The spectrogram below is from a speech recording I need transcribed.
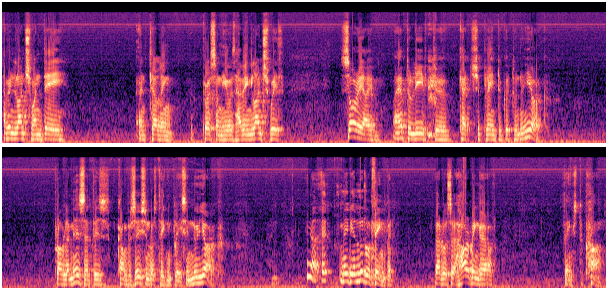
having lunch one day and telling the person he was having lunch with, sorry, I, I have to leave to catch a plane to go to New York. Problem is that this conversation was taking place in New York. You know, it, maybe a little thing, but that was a harbinger of things to come.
